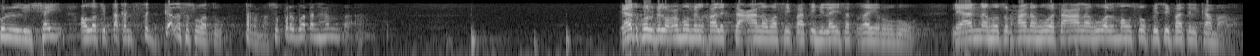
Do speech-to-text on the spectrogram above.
kulli syai Allah ciptakan segala sesuatu, termasuk perbuatan hamba. Yadkhul fil umumil khaliq ta'ala wa sifatihi laysat ghairuhu. Liannahu subhanahu wa ta'ala huwal mawsuf bi sifatil kamal.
